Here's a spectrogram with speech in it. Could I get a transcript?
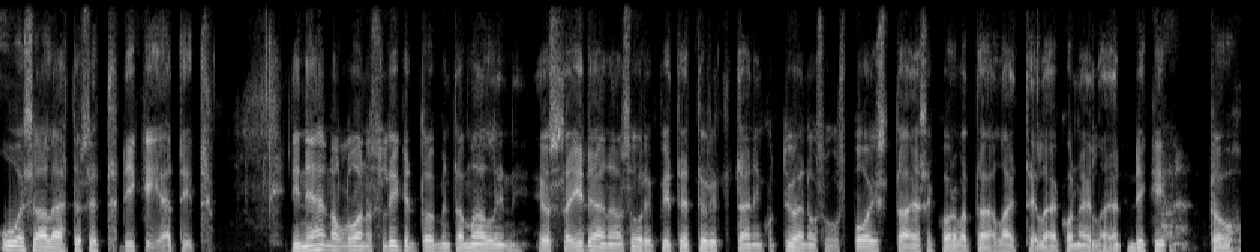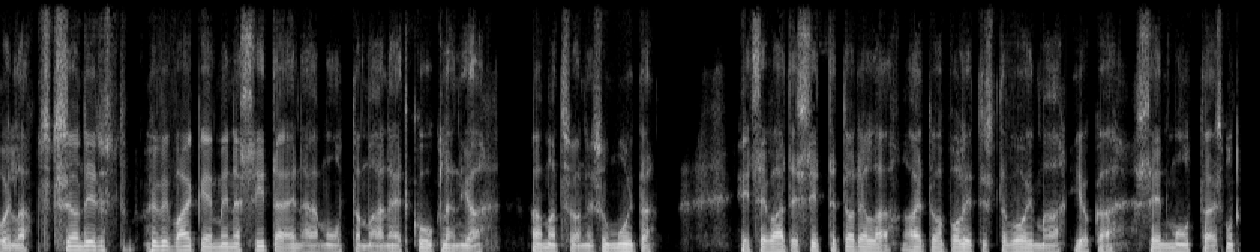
USA-lähtöiset digijätit, niin nehän on luonnos liiketoimintamallin, jossa ideana on suurin piirtein, että yritetään niin työn osuus poistaa ja se korvataan laitteilla ja koneilla ja digi, touhuilla. Se on tietysti hyvin vaikea mennä sitä enää muuttamaan, näitä Googlen ja Amazonin sun muita. Et se vaatisi sitten todella aitoa poliittista voimaa, joka sen muuttaisi. Mutta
